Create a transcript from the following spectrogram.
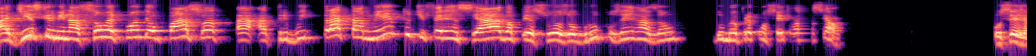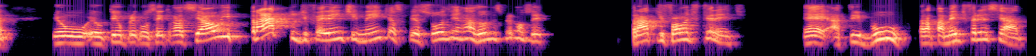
A discriminação é quando eu passo a, a atribuir tratamento diferenciado a pessoas ou grupos em razão do meu preconceito racial. Ou seja, eu, eu tenho preconceito racial e trato diferentemente as pessoas em razão desse preconceito. Trato de forma diferente. É, atribuo tratamento diferenciado.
